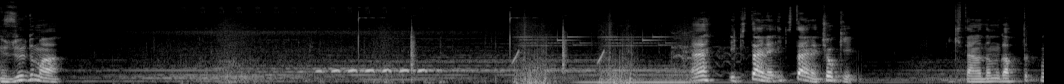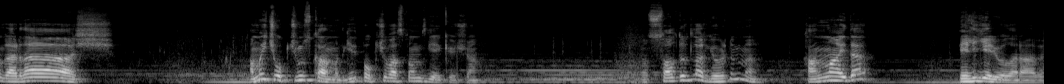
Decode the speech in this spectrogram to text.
Üzüldüm ha. Heh, iki tane, iki tane çok iyi. İki tane adamı kaptık mı kardeş? Ama hiç okçumuz kalmadı. Gidip okçu basmamız gerekiyor şu an. Nasıl saldırdılar gördün mü? Kanlı Ay'da deli geliyorlar abi.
